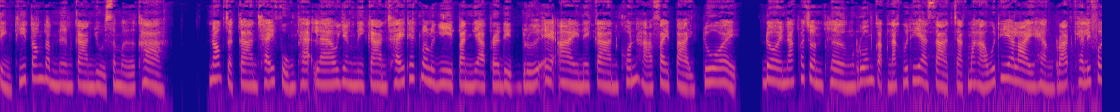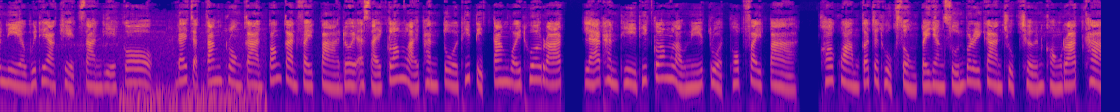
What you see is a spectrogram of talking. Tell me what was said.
สิ่งที่ต้องดำเนินการอยู่เสมอค่ะ นอกจากการใช้ฝูงแพะแล้วยังมีการใช้เทคโนโลยีปัญญาประดิษฐ์หรือ AI ในการค้นหาไฟป่าอีกด้วย โดยนักผจญเพลิงร่วมกับนักวิทยาศาสตร์จากมหาวิทยาลัยแห่งรัฐแคลิฟอร์เนีย วิทยาเขตซานดิเอโกได้จัดตั้งโครงการป้องกันไฟป่า โดยอาศัยกล้องหลายพันตัวที่ติดตั้งไว้ทั่วรัฐ และทันทีที่กล้องเหล่านี้ตรวจพบไฟป่า ข้อความก็จะถูกส่งไปยังศูนย์บริการฉุกเฉินของรัฐค่ะ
